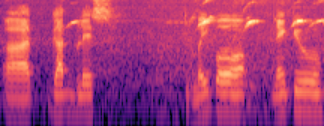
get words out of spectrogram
at God bless. Bye po. Thank you.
